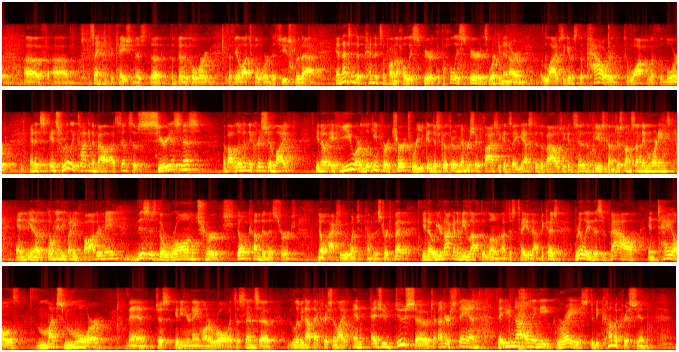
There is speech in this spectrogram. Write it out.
of uh, sanctification is the, the biblical word, the theological word that's used for that. And that's a dependence upon the Holy Spirit, that the Holy Spirit is working in our lives to give us the power to walk with the Lord. And it's, it's really talking about a sense of seriousness about living the Christian life. You know, if you are looking for a church where you can just go through a membership class, you can say yes to the vows, you can sit in the pews, come just on Sunday mornings, and, you know, don't anybody bother me, this is the wrong church. Don't come to this church. No, actually, we want you to come to this church. But, you know, you're not going to be left alone. I'll just tell you that. Because really, this vow entails much more than just getting your name on a roll. It's a sense of living out that Christian life. And as you do so, to understand that you not only need grace to become a Christian,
